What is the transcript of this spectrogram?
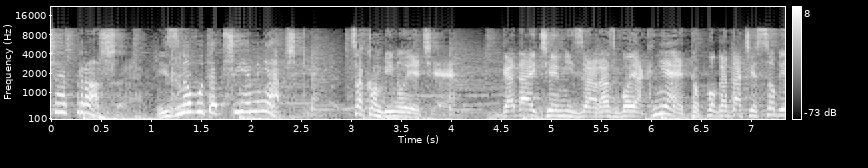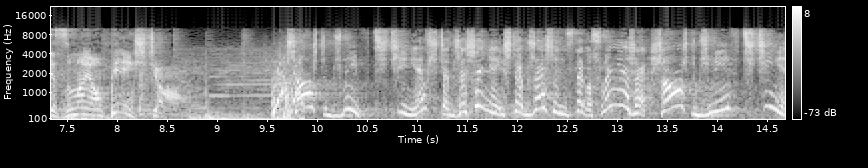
Proszę, proszę. I znowu te przyjemniaczki. Co kombinujecie? Gadajcie mi zaraz, bo jak nie, to pogadacie sobie z moją pięścią. Chrząszcz brzmi w trzcinie, w Szczebrzeszynie i Szczebrzeszyn z tego słynie, że chrząszcz brzmi w trzcinie.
